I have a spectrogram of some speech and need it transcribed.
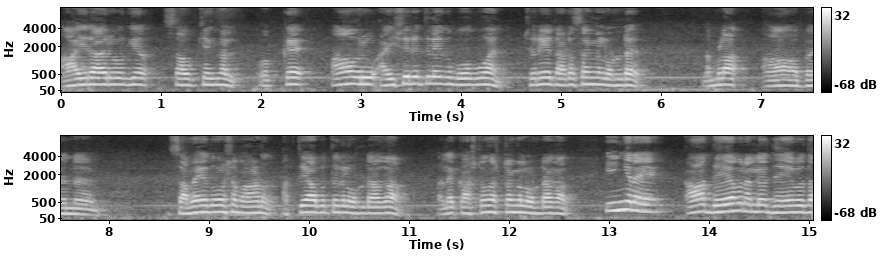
ആയുരാരോഗ്യ സൗഖ്യങ്ങൾ ഒക്കെ ആ ഒരു ഐശ്വര്യത്തിലേക്ക് പോകുവാൻ ചെറിയ തടസ്സങ്ങളുണ്ട്. നമ്മൾ പിന്നെ സമയദോഷമാണ് അത്യാപത്തുകൾ ഉണ്ടാകാം അല്ലെ കഷ്ടനഷ്ടങ്ങൾ ഉണ്ടാകാം. ഇങ്ങനെ ആ ദേവനല്ലെ ദേവത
